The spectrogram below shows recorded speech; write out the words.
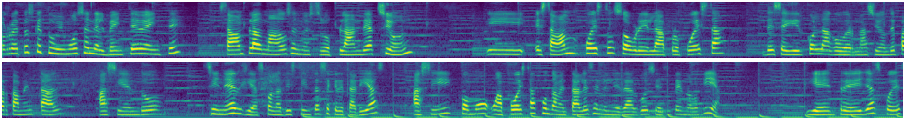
Los retos que tuvimos en el 2020 estaban plasmados en nuestro plan de acción y estaban puestos sobre la propuesta de seguir con la gobernación departamental haciendo sinergias con las distintas secretarías, así como apuestas fundamentales en el liderazgo de ciencia y tecnología. Y entre ellas, pues,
